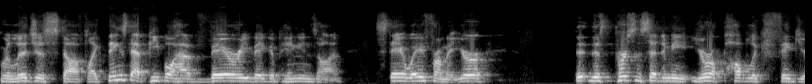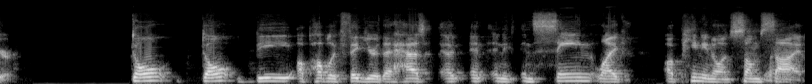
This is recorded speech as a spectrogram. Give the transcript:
religious stuff, like things that people have very big opinions on, stay away from it. You're, th- this person said to me, You're a public figure. Don't don't be a public figure that has an, an, an insane like opinion on some right, side.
